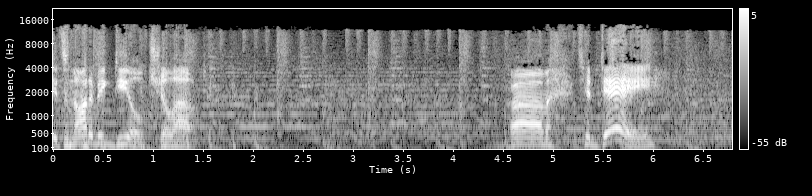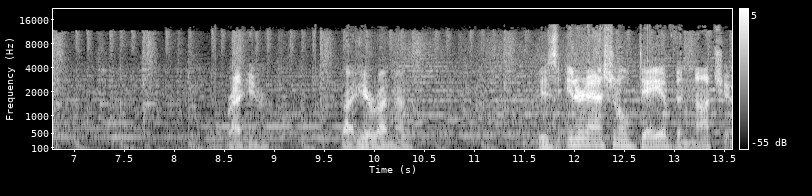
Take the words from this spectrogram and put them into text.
"it's not a big deal, chill out." Um, today, right here, right here, right now, is International Day of the Nacho.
